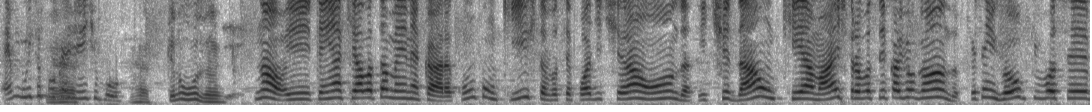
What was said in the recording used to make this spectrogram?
É muita pouca é, gente, pô. É, porque não usa, né? Não, e tem aquela também, né, cara? Com conquista você pode tirar onda e te dar um que a mais para você ficar jogando. Porque tem jogo que você,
